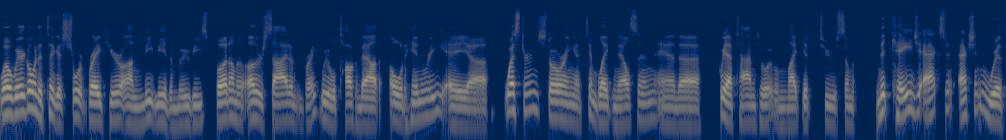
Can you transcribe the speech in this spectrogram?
Well, we're going to take a short break here on Meet Me the Movies, but on the other side of the break, we will talk about Old Henry, a uh, western starring uh, Tim Blake Nelson, and uh, if we have time to it, we might get to some Nick Cage action, with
